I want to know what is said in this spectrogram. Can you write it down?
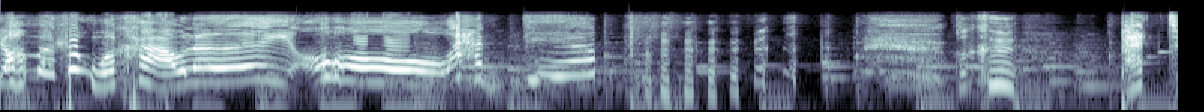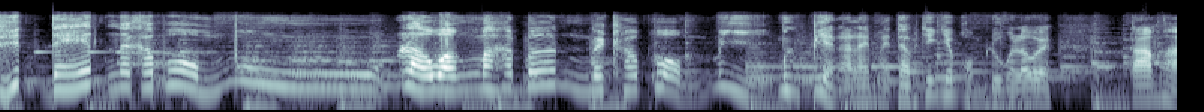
ย้อมมาซะหัวขาวเลย โอ้โหหวานเจี๊ยบ ก็คือแพทริดเดทนะครับผม ระวังมาเบิ้ลนะครับผมมีมึงเปลี่ยนอะไรใหม่แต่จริงๆผมดูมาแล้วเว้ย ตามหา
